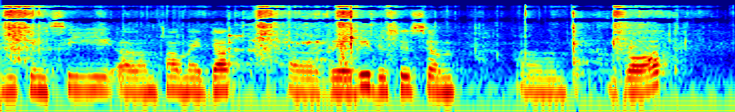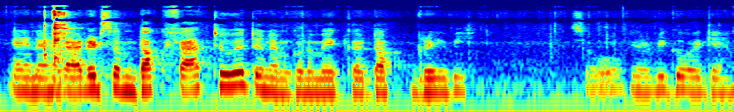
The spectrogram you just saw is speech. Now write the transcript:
you can see um, how my duck uh, gravy, this is some um, broth and I have added some duck fat to it and I'm going to make a duck gravy. So here we go again.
